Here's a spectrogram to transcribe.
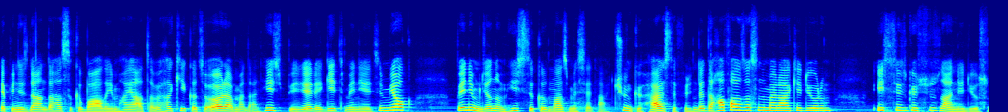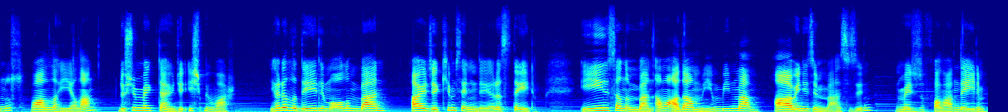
Hepinizden daha sıkı bağlıyım hayata ve hakikati öğrenmeden hiçbir yere gitme niyetim yok. Benim canım hiç sıkılmaz mesela. Çünkü her seferinde daha fazlasını merak ediyorum. İşsiz güçsüz zannediyorsunuz. Vallahi yalan. Düşünmekten yüce iş mi var? Yaralı değilim oğlum ben. Ayrıca kimsenin de yarası değilim. İyi insanım ben ama adam mıyım bilmem. Abinizim ben sizin. Meczup falan değilim.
